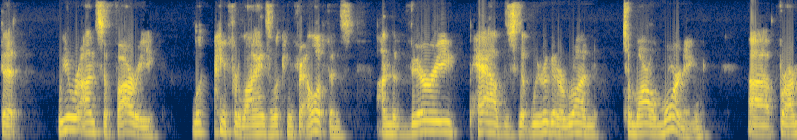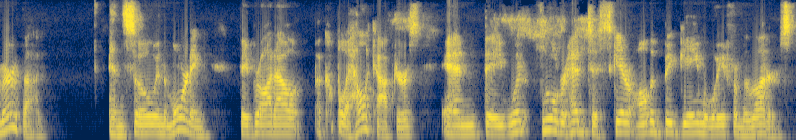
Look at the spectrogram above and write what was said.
that we were on safari looking for lions, looking for elephants on the very paths that we were going to run tomorrow morning uh, for our marathon. And so in the morning, they brought out a couple of helicopters and they went flew overhead to scare all the big game away from the runners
